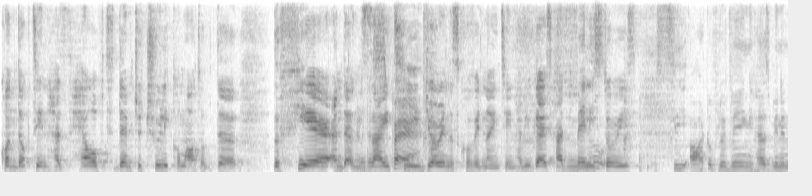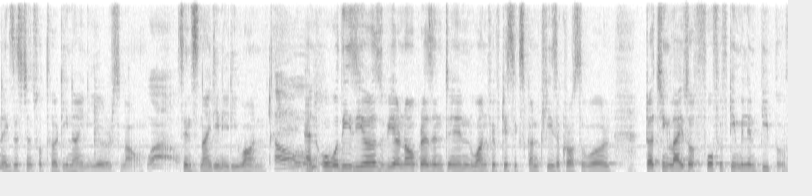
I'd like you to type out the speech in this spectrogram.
conducting has helped them to truly come out of the the fear and the anxiety despair. during this COVID-19? Have you guys had many You stories? See, Art of Living has been in existence for 39 years now, Wow. since 1981. Oh. And over these years, we are now present in 156 countries across the world, touching lives of 450 million people.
